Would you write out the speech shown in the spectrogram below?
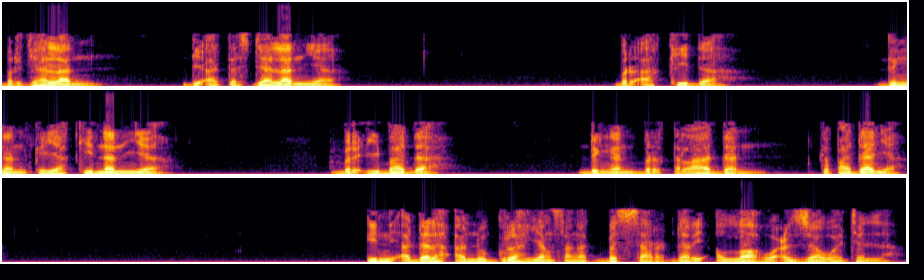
berjalan di atas jalannya berakidah dengan keyakinannya beribadah dengan berteladan kepadanya ini adalah anugerah yang sangat besar dari Allah Azza wa Jalla.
